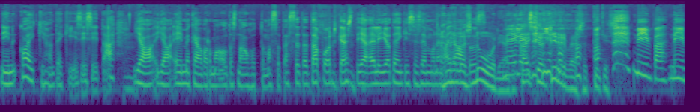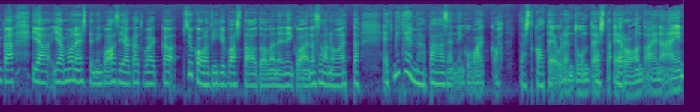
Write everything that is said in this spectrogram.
niin kaikkihan tekisi sitä. Mm. Ja, ja ei mekään varmaan oltaisi nauhoittamassa tässä tätä podcastia, eli jotenkin se semmoinen ajatus. Meillä olisi duunia, meillä kaikki on hirveässä tikissä. niinpä, niinpä. Ja, ja monesti niin kuin asiakat, vaikka psykologikin vastaanotto tollainen niin kuin aina sanoo, että, että miten mä pääsen niin kuin vaikka tästä kateuden tunteesta eroon tai näin.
